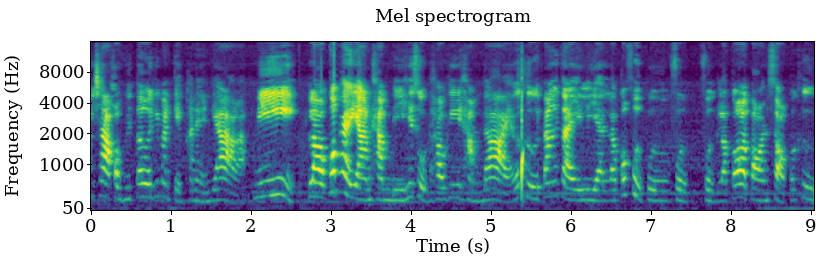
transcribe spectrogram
วิชาคอมพิวเตอร์ที่มันเก็บคะแนนยากอะมีเราก็พยายามทำดีที่สุดเท่าที่ทำได้ ก็คือตั้งใจเรียนแล้วก็ฝึกฝึกฝึกฝึกแล้วก็ตอนสอบก็คือ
